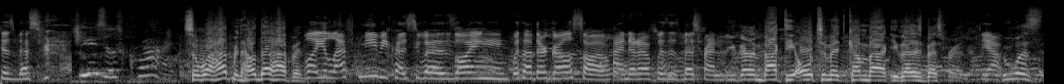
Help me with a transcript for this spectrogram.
His best friend. Jesus Christ. So what happened? How'd that happen? Well, he left me because he was going with other girls, so I ended up with his best friend. You got him back, the ultimate comeback. You got his best friend. Yeah. Who was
